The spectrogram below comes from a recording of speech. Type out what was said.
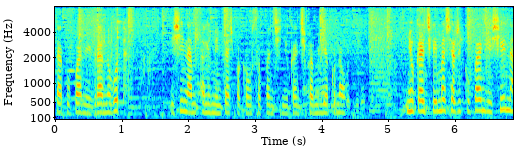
tarpupani granukuta y shina alimentashpa kawsapanchik ñukanchik familiakunawan ñukanchik imasha rikupanki shina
